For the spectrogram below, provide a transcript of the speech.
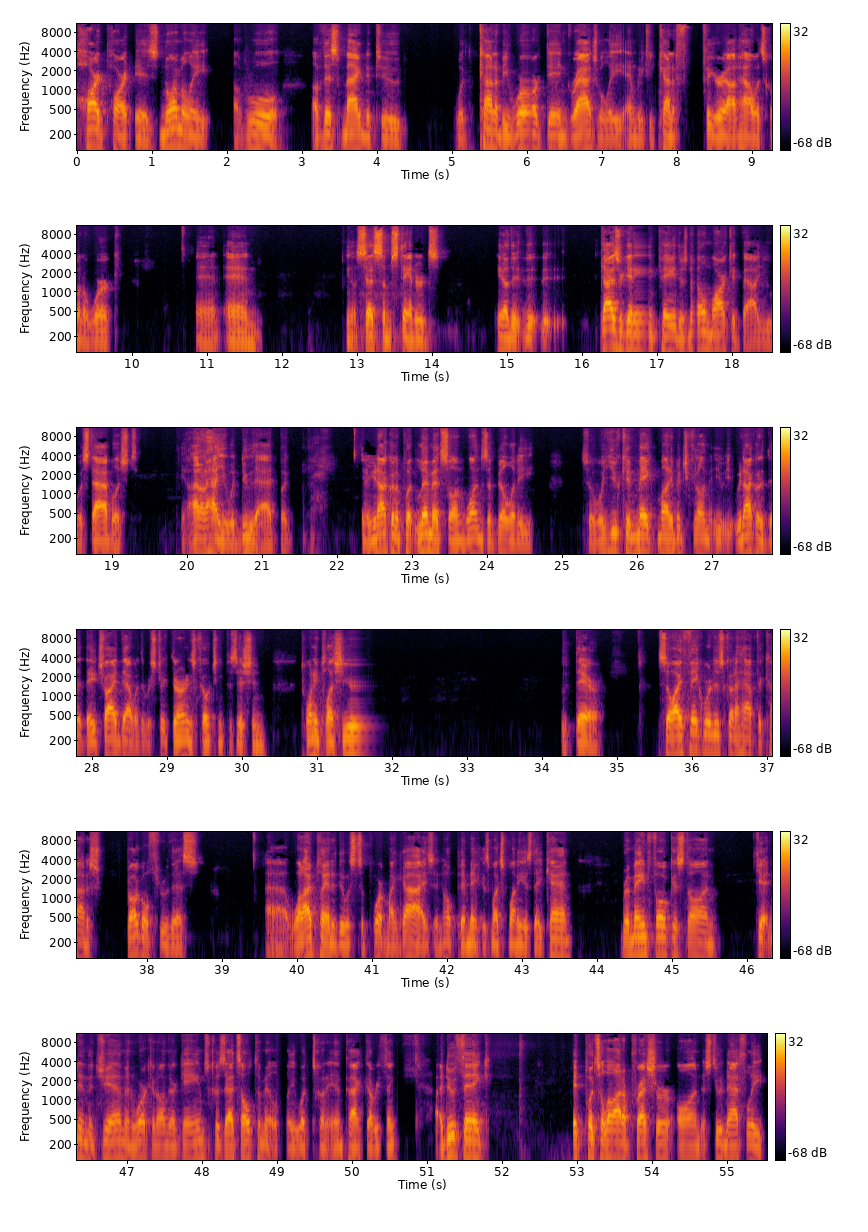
hard part is normally a rule of this magnitude would kind of be worked in gradually and we could kind of figure out how it's going to work and and you know set some standards. You know the, the, the guys are getting paid there's no market value established. You know, i don't know how you would do that but you know you're not going to put limits on one's ability so well you can make money but you can only we're not going to they tried that with the restricted earnings coaching position 20 plus years there so I think we're just going to have to kind of struggle through this. Uh, what I plan to do is support my guys and hope they make as much money as they can. Remain focused on getting in the gym and working on their games because that's ultimately what's going to impact everything. I do think it puts a lot of pressure on a student athlete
